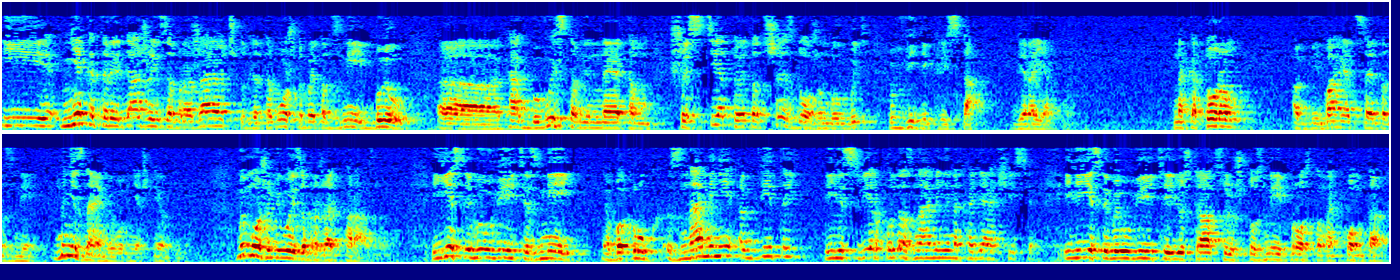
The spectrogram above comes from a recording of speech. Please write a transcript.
И некоторые даже изображают, что для того, чтобы этот змей был э, как бы выставлен на этом шесте, то этот шест должен был быть в виде креста, вероятно, на котором обвивается этот змей. Мы не знаем его внешнего вида. Мы можем его изображать по-разному. И если вы увидите змей вокруг знамени обвитый, или сверху на знамени находящийся, или если вы увидите иллюстрацию, что змей просто на каком-то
